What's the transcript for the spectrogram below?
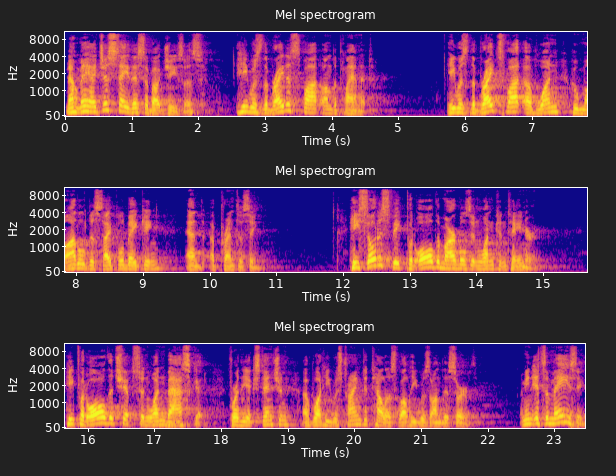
Now, may I just say this about Jesus? He was the brightest spot on the planet. He was the bright spot of one who modeled disciple making and apprenticing. He, so to speak, put all the marbles in one container. He put all the chips in one basket for the extension of what he was trying to tell us while he was on this earth. I mean, it's amazing.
